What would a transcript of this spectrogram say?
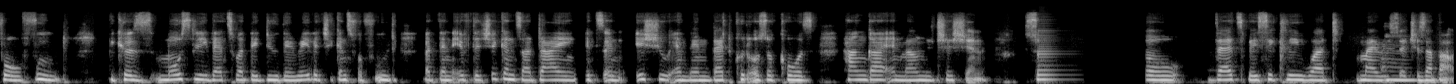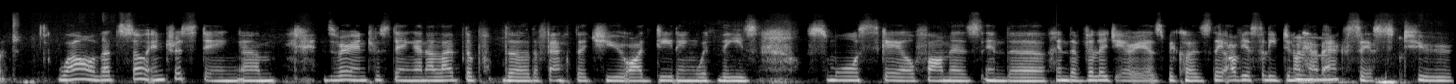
for food because mostly that's what they do. They rear the chickens for food but then if the chickens are dying it's an issue and then that could also cause hunger and malnutrition. So so that's basically what my research mm. is about Wow, that's so interesting. Um, it's very interesting, and I like the the the fact that you are dealing with these small scale farmers in the in the village areas because they obviously do not have Mhm. access to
